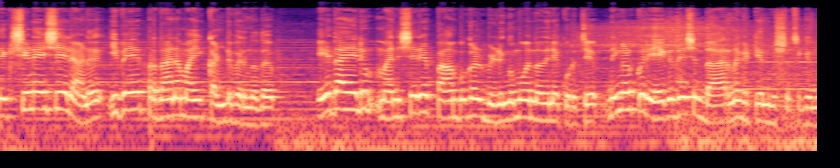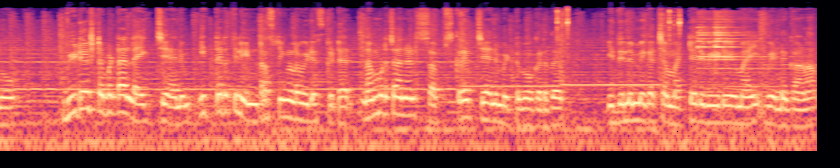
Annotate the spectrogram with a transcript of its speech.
ദക്ഷിണേഷ്യയിലാണ് ഇവയെ പ്രധാനമായും കണ്ടുവരുന്നത്. ഏതായാലും മനുഷ്യരെ പാമ്പുകൾ വിഴുങ്ങുമോ എന്നതിനെക്കുറിച്ച് നിങ്ങൾക്കൊരു ഏകദേശം ധാരണ കിട്ടിയെന്ന് വിശ്വസിക്കുന്നു. വീഡിയോ ഇഷ്ടപ്പെട്ടാൽ ലൈക്ക് ചെയ്യാനും ഇത്തരത്തിൽ ഇൻട്രസ്റ്റിംഗ് ഉള്ള വീഡിയോസ് കിട്ടാൻ നമ്മുടെ ചാനൽ സബ്സ്ക്രൈബ് ചെയ്യാനും വിട്ടുപോകരുത്. ഇതിലും മികച്ച മറ്റൊരു വീഡിയോയുമായി വീണ്ടും കാണാം.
